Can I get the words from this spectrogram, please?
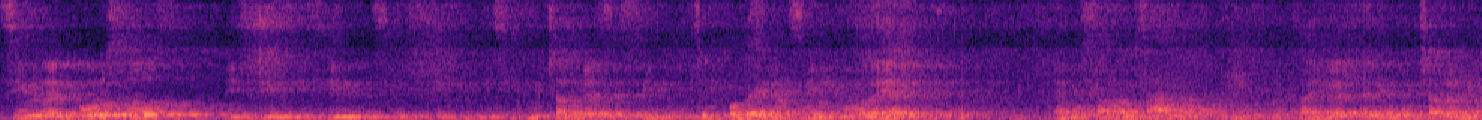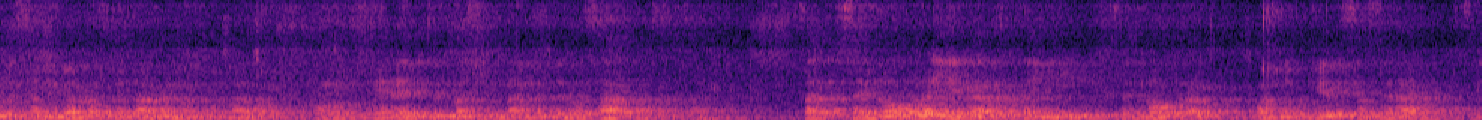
sin recursos y sin, y sin, sin- sin- y sin muchas veces sin, Sin poder. sin poder, hemos avanzado. yo he tenido muchas reuniones a nivel nacional Conagua con los gerentes nacionales de las aguas. O sea, se logra llegar hasta allí, se logra cuando quieres hacer algo. ¿sí?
